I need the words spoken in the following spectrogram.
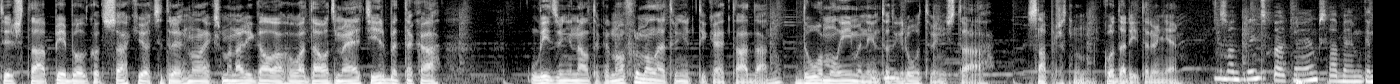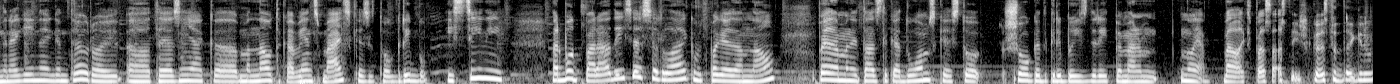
tieši tā piebilde, ko tu saki. Jo citreiz man liekas, man arī galvā kaut kā daudz mērķi ir, bet kā līdz viņi nav noformulēti, viņi ir tikai tādā nu, doma līmenī, un tad grūti viņus tā saprast un ko darīt ar viņiem. Nu, Man principā, ka jums abiem, gan Regīnai, gan Teoroi, tajā ziņā, ka man nav tā kā viens mērķis, ka es to gribu izcīnīt. Varbūt parādīsies ar laiku, bet pagaidām nav. Pagaidām man ir tāds tā kā domas, ka es to šogad gribu izdarīt. Piemēram, nu jā, vēlāk pastāstīšu, ko es tad gribu.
